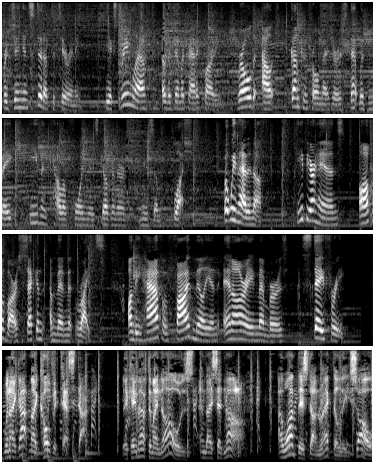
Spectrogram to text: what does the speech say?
Virginians stood up to tyranny. The extreme left of the Democratic Party rolled out gun control measures that would make even California's Governor Newsom blush. But we've had enough. Keep your hands off of our Second Amendment rights. On behalf of 5 million NRA members, stay free. When I got my COVID test done, they came after my nose, and I said no. I want this done rectally, so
